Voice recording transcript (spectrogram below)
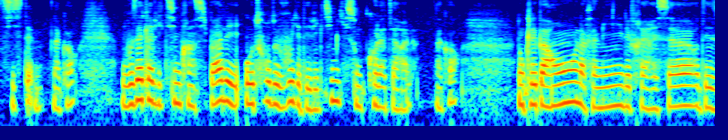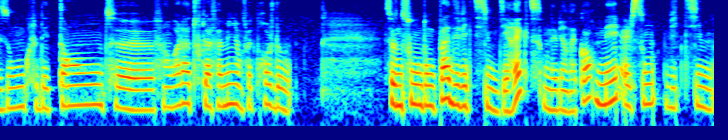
système, d'accord? Vous êtes la victime principale et autour de vous, il y a des victimes qui sont collatérales. D'accord? Donc les parents, la famille, les frères et sœurs, des oncles, des tantes, euh, enfin voilà, toute la famille en fait proche de vous. Ce ne sont donc pas des victimes directes, on est bien d'accord, mais elles sont victimes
